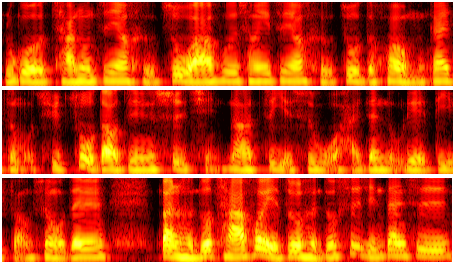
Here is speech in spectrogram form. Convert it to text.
如果茶农之间要合作啊，或者商业之间要合作的话，我们该怎么去做到这件事情？那这也是我还在努力的地方。虽然我在这边办了很多茶会，也做了很多事情，但是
